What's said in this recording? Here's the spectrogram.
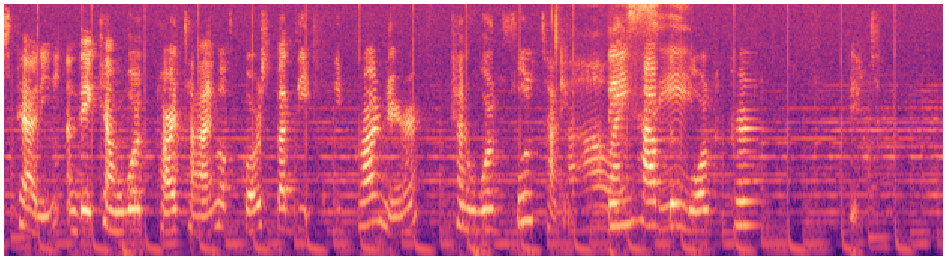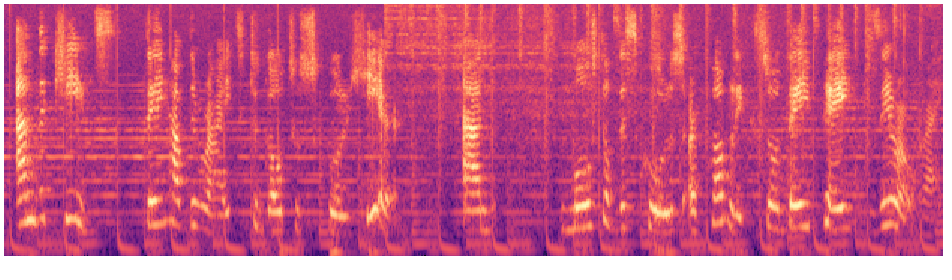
studying and they can work part-time of course but the, the partner can work full-time. Oh, they I have see. the work permit. And the kids they have the right to go to school here and most of the schools are public so they pay zero Right.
